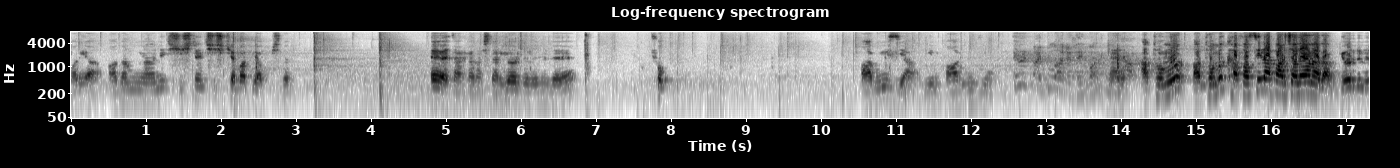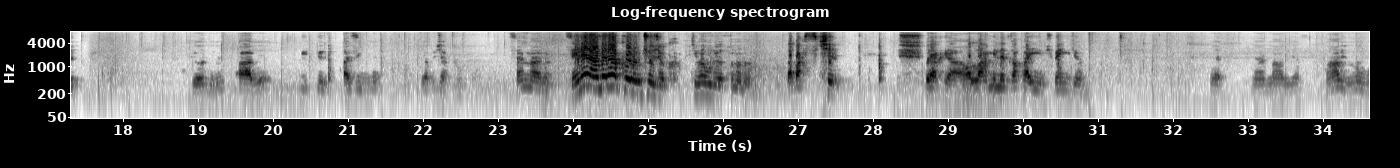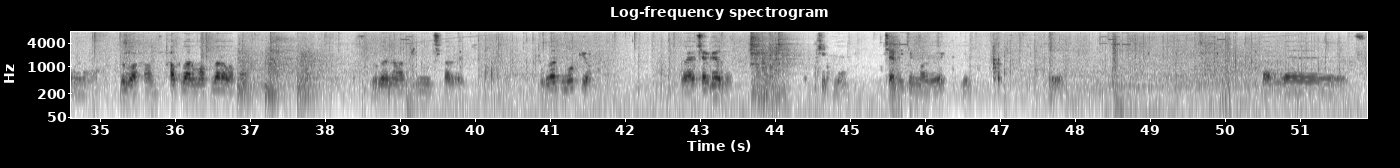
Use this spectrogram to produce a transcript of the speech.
Var ya adam yani şişten şiş kebap yapmışlar. Evet arkadaşlar gördüğünüz üzere çok abimiz ya, abimiz ya. Yani atomu atomu kafasıyla parçalayan adam gördünüz. Gördünüz abi büyük bir azimle yapacak. Sen ne yapıyorsun? Senin amına koyayım çocuk. Kime vuruyorsun onu? Da bak sikir. Bırak ya. Vallahi millet kafayı yemiş. Ben gidiyorum. Ne, ne, ne yapacağız? Ne yapacağız oğlum ya? Dur bakalım. Şu kapılar maplara bakalım. Burada ne var? Pilini çıkar. Burada bir bok yok. Burayı açabiliyor musun? Kitle. İçeride kim var böyle? Yok. Evet. Evet.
